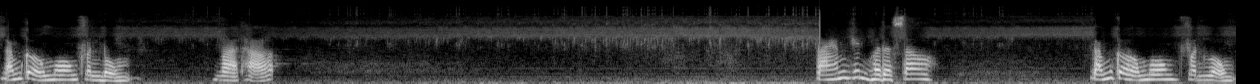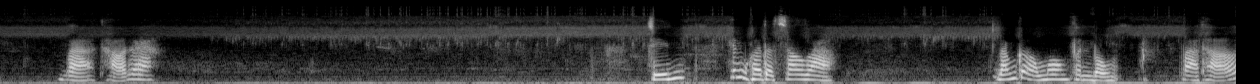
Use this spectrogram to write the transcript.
đóng cửa môn phần bụng và thở tám hít một hơi thật sâu đóng cửa môn phần bụng và thở ra 9. Hít một hơi thật sâu vào Đóng cửa môn phần bụng Và thở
